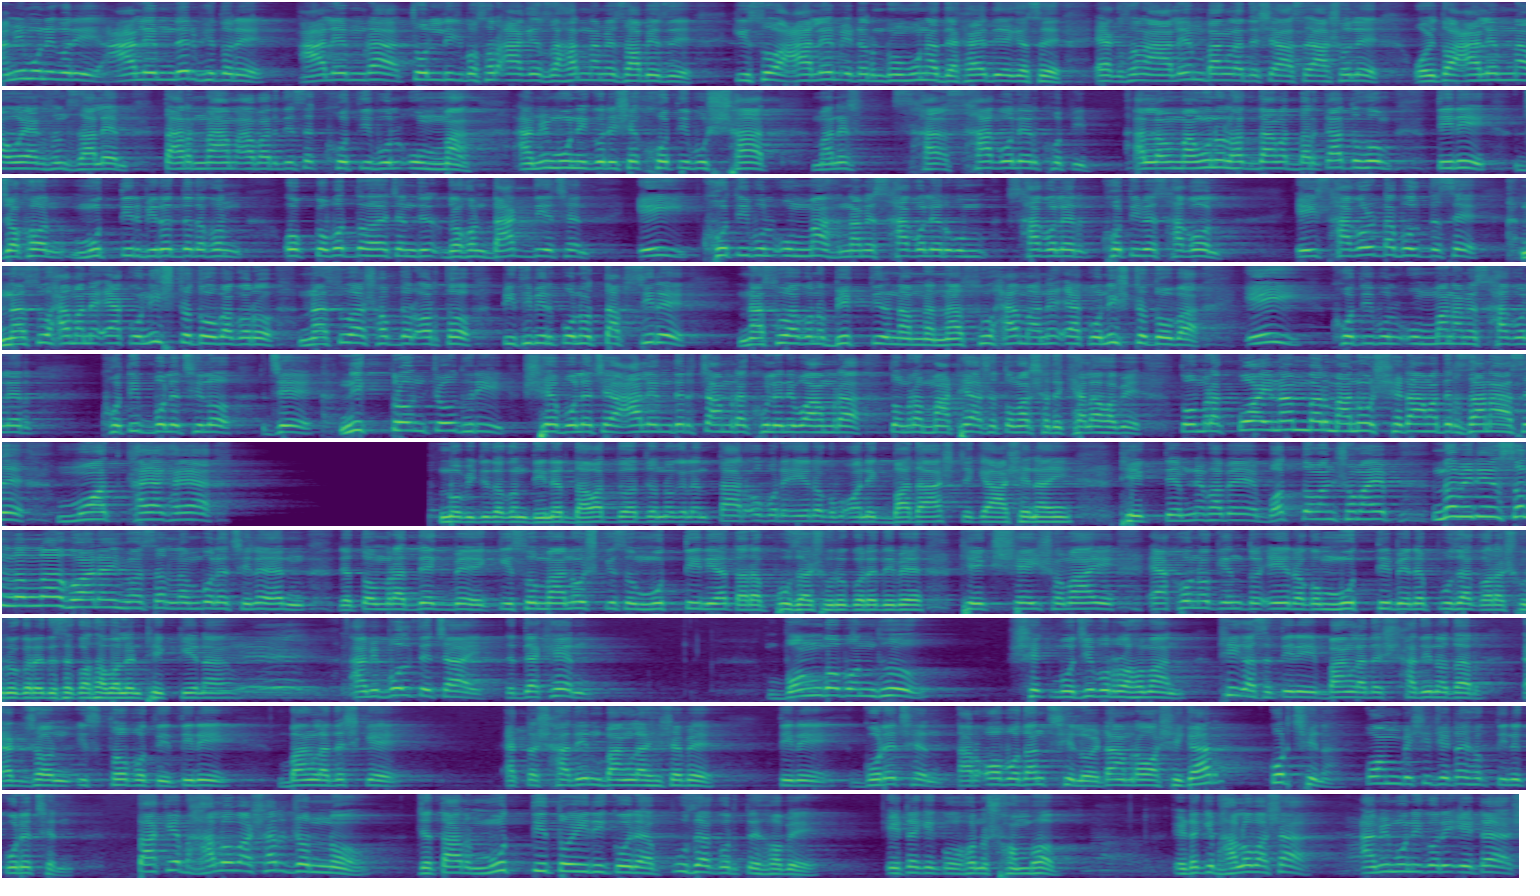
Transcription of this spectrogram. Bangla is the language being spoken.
আমি মনে করি আলেমদের ভিতরে আলেমরা চল্লিশ বছর আগে জাহার নামে যাবে যে কিছু আলেম এটার নমুনা দেখায় দিয়ে গেছে। একজন আলেম বাংলাদেশে আছে, আসলে ওই তো আলেম না, ও একজন জালেম। তার নাম আবার দিয়েছে খতিবুল উম্মা। আমি মনে করি সে খতিবুল সাত মানে ছাগলের খতিব। আল্লাহ মামুনুল হক দামাত বারকাতুহুম, তিনি যখন মূর্তির বিরুদ্ধে তখন ঐক্যবদ্ধ হয়েছেন যখন ডাক দিয়েছেন এই খতিবুল উম্মাহ নামে ছাগলের উম, ছাগলের খতিবে ছাগল। এই ছাগলটা বলতেছে, নাসুহা মানে একনিষ্ঠ তৌবা করো। নাসুহা শব্দের অর্থ পৃথিবীর কোনো তাফসিরে নাসুহা কোনো ব্যক্তির নাম না। নাসুহা মানে একনিষ্ঠ তৌবা এই খতিবুল উম্মা নামে ছাগলের খতিব বলেছিল যে, নিক্রণ চৌধুরী, সে বলেছে, আলেমদের চামড়া খুলে নেব আমরা, তোমরা মাঠে আসো, তোমার সাথে খেলা হবে। তোমরা কয় নাম্বার মানুষ, সেটা আমাদের জানা আছে। মদ খায়া খায়া নবীজি তখন দিনের দাওয়াত দেওয়ার জন্য গেলেন, তার ওপরে এরকম অনেক বাধা আসছে কি আসে নাই। ঠিক তেমনিভাবে বর্তমান সময়ে নবীজি ওয়াসাল্লাম বলেছিলেন যে, তোমরা দেখবে কিছু মানুষ, কিছু মূর্তি নিয়ে তারা পূজা শুরু করে দিবে। ঠিক সেই সময় এখনও কিন্তু এই রকম মূর্তি বেনে পূজা করা শুরু করে দিছে। কথা বলেন ঠিক কি না? আমি বলতে চাই যে, দেখেন, বঙ্গবন্ধু শেখ মুজিবুর রহমান ঠিক আছে, তিনি বাংলাদেশ স্বাধীনতার একজন স্থপতি। তিনি বাংলাদেশকে একটা স্বাধীন বাংলা হিসেবে তিনি গড়েছেন। তার অবদান ছিল, এটা আমরা অস্বীকার করছি না। কম বেশি যেটাই হোক তিনি করেছেন। তাকে ভালোবাসার জন্য যে তার মূর্তি তৈরি করে পূজা করতে হবে, এটা কি কখনো সম্ভব? এটা কি ভালোবাসা? আমি মনে করি এটা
